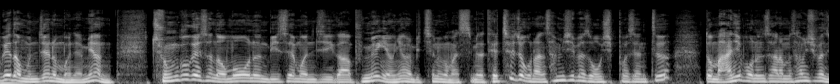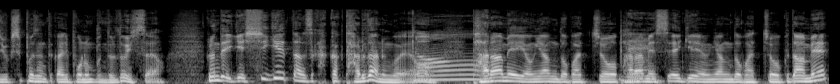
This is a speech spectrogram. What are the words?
거기에다 문제는 뭐냐면 중국에서 넘어오는 미세먼지가 분명히 영향을 미치는 건 맞습니다. 대체적으로 한 30에서 50%또 많이 보는 사람은 30에서 60%까지 보는 분들도 있어요. 그런데 이게 시기에 따라서 각각 다르다는 거예요. 아. 바람의 영향도 받죠. 바람의 네. 세기의 영향도 받죠. 그다음에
